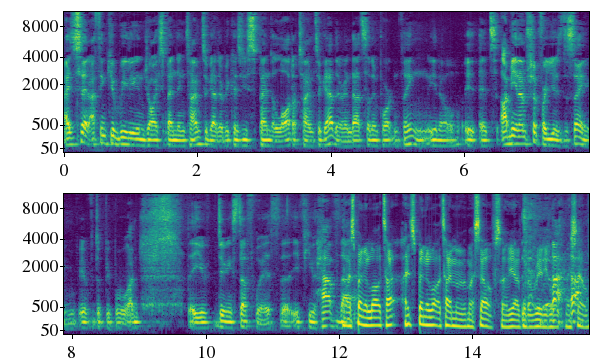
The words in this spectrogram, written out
as I said, I think you really enjoy spending time together because you spend a lot of time together, and that's an important thing. You know, it, it's. I mean, I'm sure for you it's the same. If the people I'm, that you're doing stuff with, uh, if you have that, I spend a lot of time. I spend a lot of time with myself, so yeah, I've got to really like myself.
